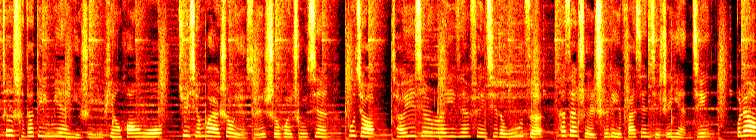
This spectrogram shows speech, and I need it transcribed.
这时的地面已是一片荒芜，巨型怪兽也随时会出现。不久，乔伊进入了一间废弃的屋子，他在水池里发现几只眼睛，不料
